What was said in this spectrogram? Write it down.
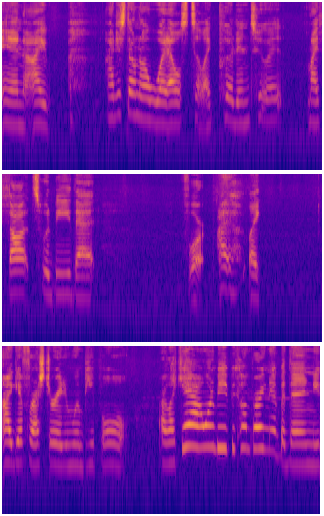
and i i just don't know what else to like put into it. My thoughts would be that for i like i get frustrated when people are like yeah i want to be become pregnant but then you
